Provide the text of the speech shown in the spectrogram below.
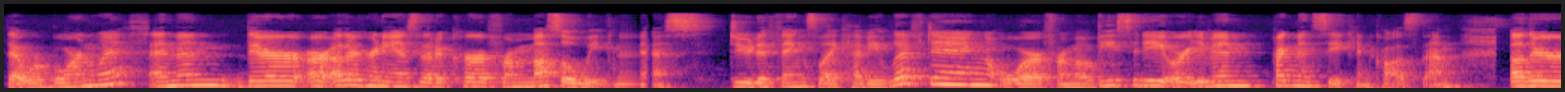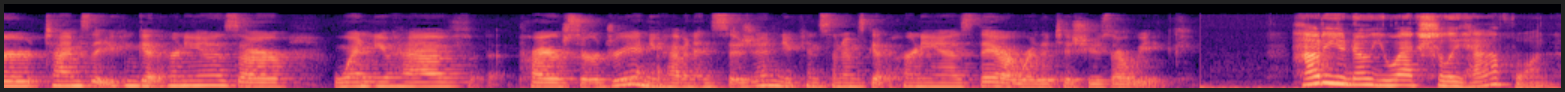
that we're born with. And then there are other hernias that occur from muscle weakness due to things like heavy lifting or from obesity or even pregnancy can cause them. Other times that you can get hernias are when you have prior surgery and you have an incision, you can sometimes get hernias there where the tissues are weak. How do you know you actually have one?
